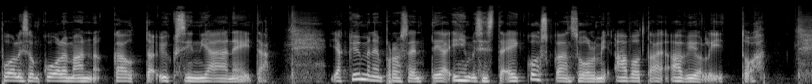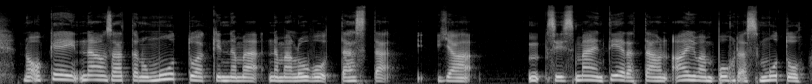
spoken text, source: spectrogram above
puolison kuoleman kautta yksin jääneitä. Ja 10 prosenttia ihmisistä ei koskaan solmi avo- tai avioliittoa. No okei, nämä on saattanut muuttuakin nämä, nämä luvut tästä ja siis mä en tiedä, tämä on aivan puhdas mutu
